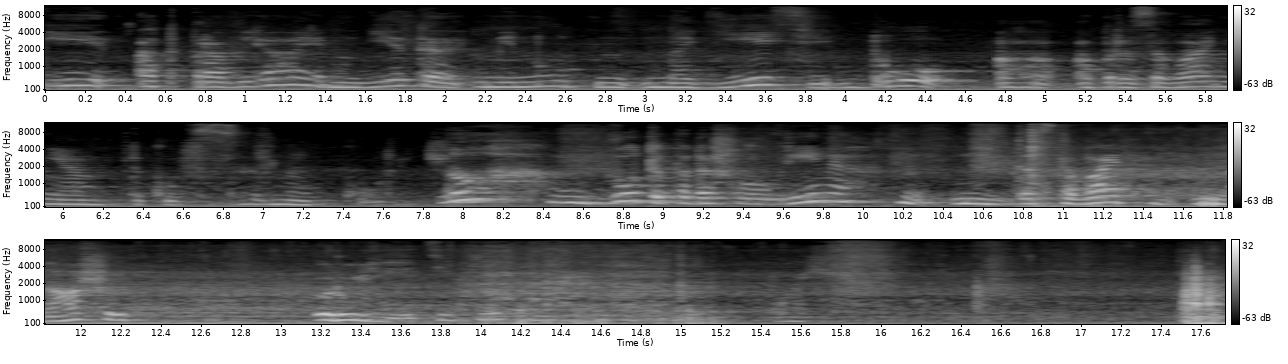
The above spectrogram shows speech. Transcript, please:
И отправляем где-то минут на 10 до а, образования такой сырной корочки. Ну, вот и подошло время доставать наши рулетики. Ой. Так.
